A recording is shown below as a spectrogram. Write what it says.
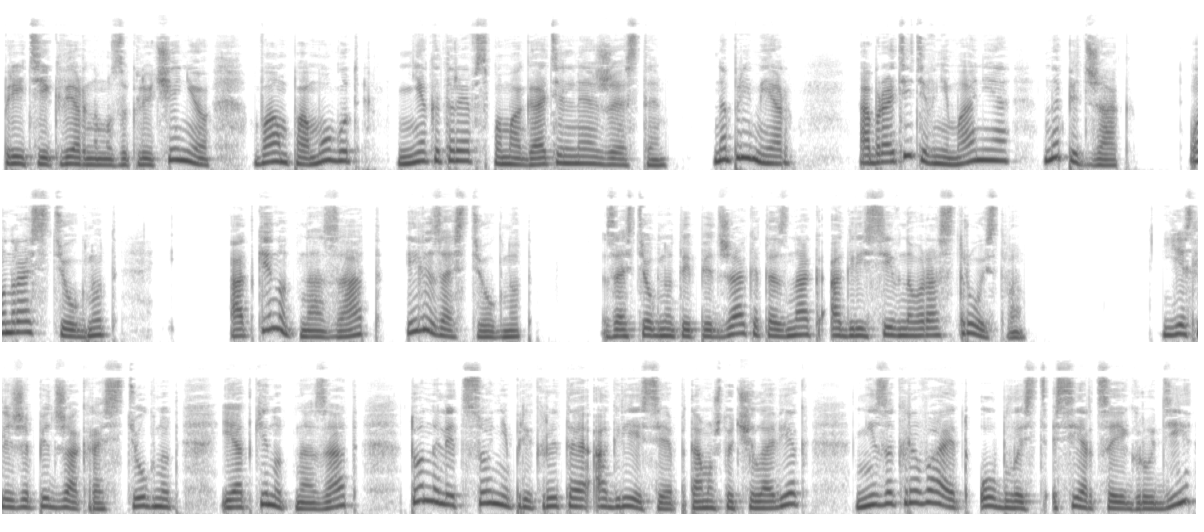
Прийти к верному заключению вам помогут некоторые вспомогательные жесты. Например, обратите внимание на пиджак. Он расстегнут, откинут назад или застегнут. Застегнутый пиджак – это знак агрессивного расстройства. Если же пиджак расстегнут и откинут назад, то на лицо неприкрытая агрессия, потому что человек не закрывает область сердца и груди,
